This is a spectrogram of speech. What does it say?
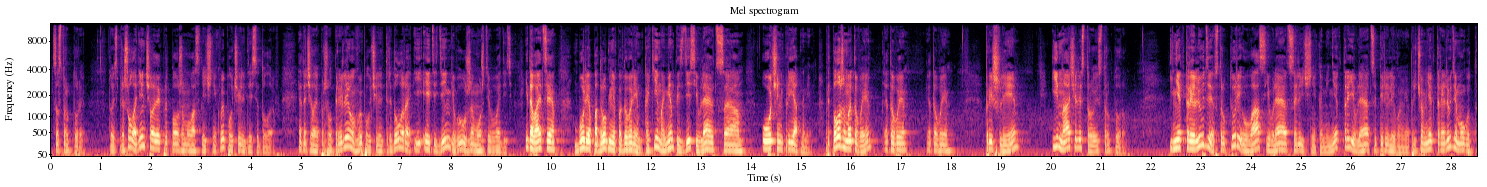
со структуры. То есть пришел один человек, предположим, у вас личник, вы получили 10 долларов. Этот человек пришел переливом, вы получили 3 доллара, и эти деньги вы уже можете выводить. И давайте более подробнее поговорим, какие моменты здесь являются очень приятными. Предположим, это вы, это вы, это вы пришли и начали строить структуру. И некоторые люди в структуре у вас являются личниками, некоторые являются переливами. Причем некоторые люди могут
